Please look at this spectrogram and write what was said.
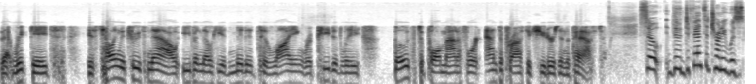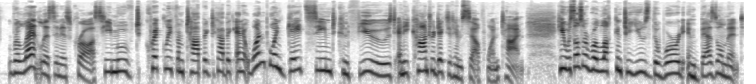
that Rick Gates is telling the truth now even though he admitted to lying repeatedly both to Paul Manafort and to prosecutors in the past. So the defense attorney was relentless in his cross. He moved quickly from topic to topic, and at one point, Gates seemed confused and he contradicted himself one time. He was also reluctant to use the word embezzlement.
